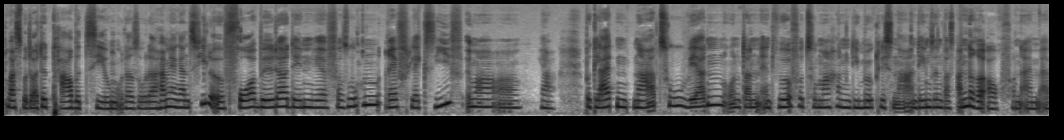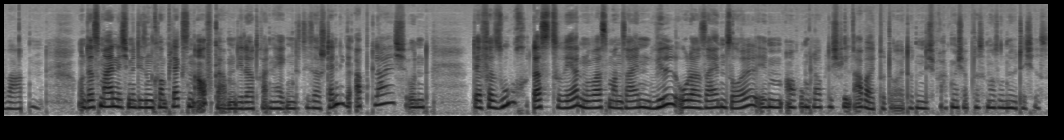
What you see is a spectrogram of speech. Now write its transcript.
Was bedeutet Paarbeziehung oder so? Da haben wir ganz viele Vorbilder, denen wir versuchen, reflexiv immer äh, ja, begleitend nahe zu werden und dann Entwürfe zu machen, die möglichst nah an dem sind, was andere auch von einem erwarten. Und das meine ich mit diesen komplexen Aufgaben, die da dran hängen. Das ist dieser ständige Abgleich und der Versuch, das zu werden, was man sein will oder sein soll, eben auch unglaublich viel Arbeit bedeutet. Und ich frage mich, ob das immer so nötig ist.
